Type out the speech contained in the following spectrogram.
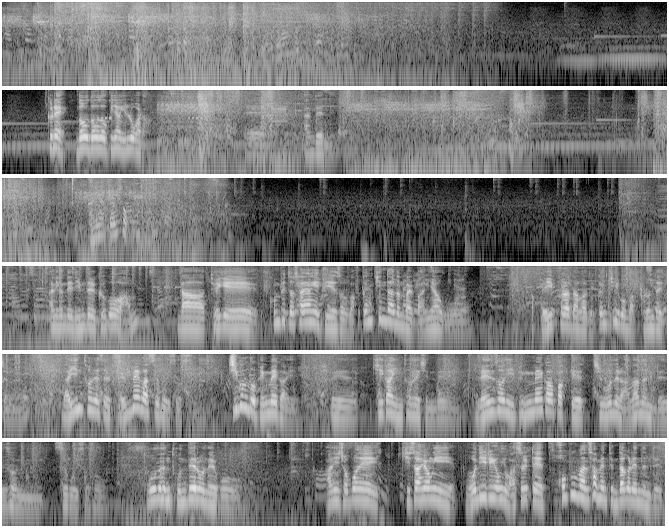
그래 너 너 너 그냥 일로 가라. 에 안되네. 아니야 어쩔 수 없다. 아니 근데 님들 그거 암? 나 되게 컴퓨터 사양에 비해서 막 끊긴다는 말 많이 하고 막 메이플 하다가도 끊기고 막 그런다 했잖아요 나 인터넷을 100메가 쓰고 있었어. 지금도 100메가임. 그 기가 인터넷인데 랜선이 100메가밖에 지원을 안 하는 랜선 쓰고 있어서 돈은 돈대로 내고. 아니 저번에 기사 형이 원일이 형이 왔을 때 허브만 사면 된다 그랬는데.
